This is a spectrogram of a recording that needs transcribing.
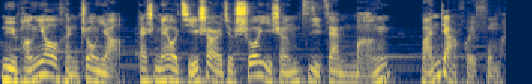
女朋友很重要，但是没有急事儿就说一声自己在忙，晚点回复嘛。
